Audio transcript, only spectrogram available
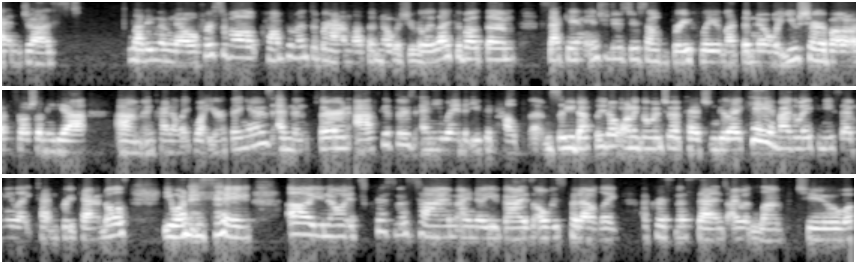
and just letting them know first of all compliment the brand let them know what you really like about them. Second introduce yourself briefly let them know what you share about on social media um, and kind of like what your thing is. And then third ask if there's any way that you can help them. So you definitely don't want to go into a pitch and be like hey and by the way can you send me like 10 free candles? You want to say oh you know it's christmas time. I know you guys always put out like a christmas scent. I would love to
